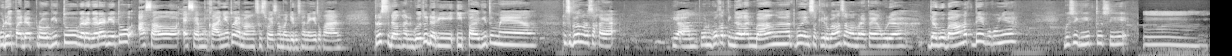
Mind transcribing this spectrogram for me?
udah pada pro gitu gara-gara dia tuh asal SMK-nya tuh emang sesuai sama jurusannya gitu kan. Terus sedangkan gue tuh dari IPA gitu Mel. Terus gue ngerasa kayak ya ampun gue ketinggalan banget. Gue insecure banget sama mereka yang udah jago banget deh pokoknya. Gue sih gitu sih. Hmm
